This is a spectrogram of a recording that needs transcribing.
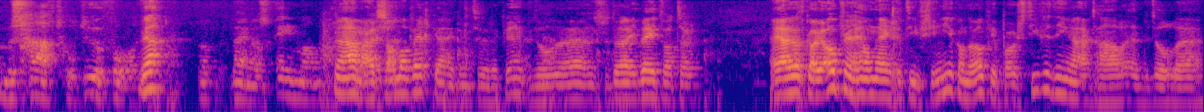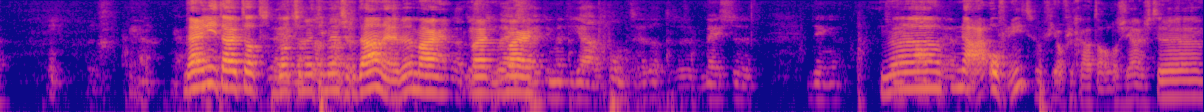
een beschaafd cultuurvolk. Ja, Wat bijna als één man. ja, maar het is allemaal wegkijken natuurlijk. Hè. Ik bedoel, eh, zodra je weet wat er... Nou ja, dat kan je ook weer heel negatief zien. Je kan er ook weer positieve dingen uithalen. Ik bedoel... eh, Nee, niet uit dat, Nee, dat ze dat- met die mensen gedaan hebben, maar... Dat is maar, maar die met de jaren komt. Hè, dat de meeste. Nou, nou, of niet. Of je, of je gaat alles juist... eh, eh,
